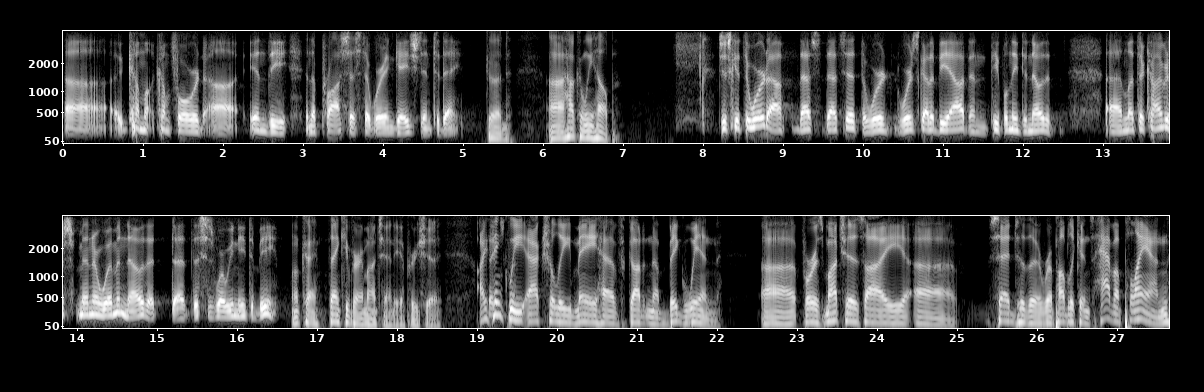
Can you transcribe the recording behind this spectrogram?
uh, come come forward uh, in the in the process that we're engaged in today. Good. Uh, how can we help? Just get the word out. That's that's it. The word word's got to be out, and people need to know that. Uh, and let their congressmen or women know that uh, this is where we need to be. Okay. Thank you very much, Andy. Appreciate it. I Thanks. think we actually may have gotten a big win. Uh, for as much as I uh, said to the Republicans, have a plan,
